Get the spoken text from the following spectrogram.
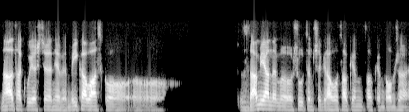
Na ataku jeszcze, nie wiem, Mika Łasko. Z Damianem Szulcem przegrało całkiem, całkiem dobrze.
